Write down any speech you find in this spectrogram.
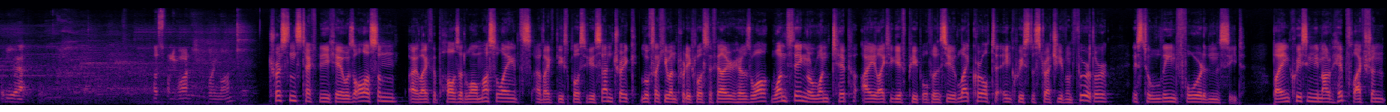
What are you at? That's 21. 21. Tristyn's technique here was awesome. I like the pause at long muscle lengths. I like the explosive eccentric. Looks like he went pretty close to failure here as well. One thing or one tip I like to give people for the seated leg curl to increase the stretch even further is to lean forward in the seat. By increasing the amount of hip flexion,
